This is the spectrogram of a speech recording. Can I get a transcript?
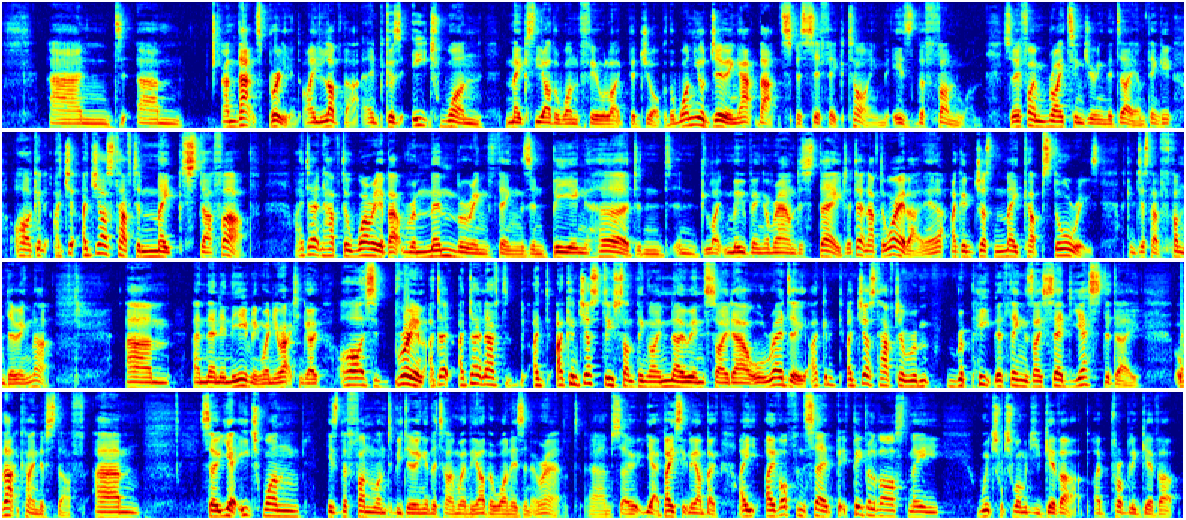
and um, and that's brilliant. I love that because each one makes the other one feel like the job. The one you're doing at that specific time is the fun one. So if I'm writing during the day, I'm thinking, oh, I, can, I, ju- I just have to make stuff up. I don't have to worry about remembering things and being heard and, and like moving around a stage. I don't have to worry about it. I can just make up stories. I can just have fun doing that. Um, and then in the evening when you're acting, go, oh, this is brilliant. I don't, I don't have to. I, I can just do something I know inside out already. I can, I just have to re- repeat the things I said yesterday, or that kind of stuff. Um, so yeah, each one is the fun one to be doing at the time when the other one isn't around. Um, so yeah, basically I'm both. I, I've often said if people have asked me which which one would you give up, I'd probably give up.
